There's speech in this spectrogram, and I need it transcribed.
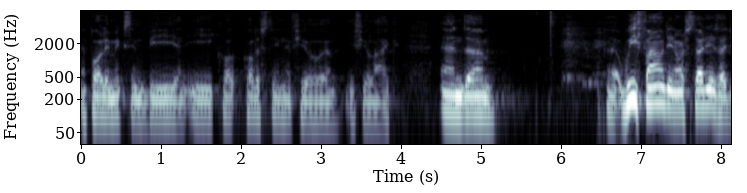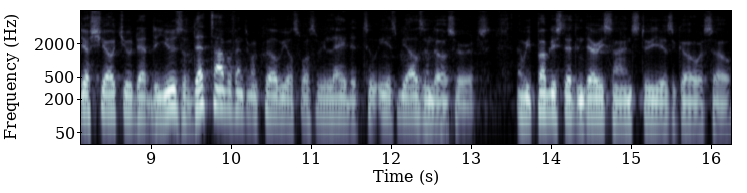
and polymyxin B and E, colistin if you, um, if you like. And um, uh, we found in our studies, I just showed you, that the use of that type of antimicrobials was related to ESBLs in those herbs. And we published that in Dairy Science two years ago or so.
